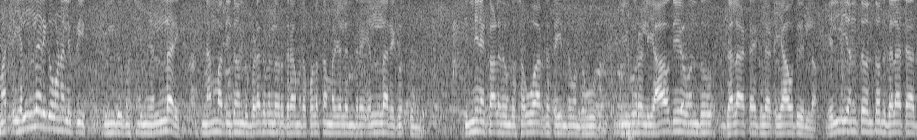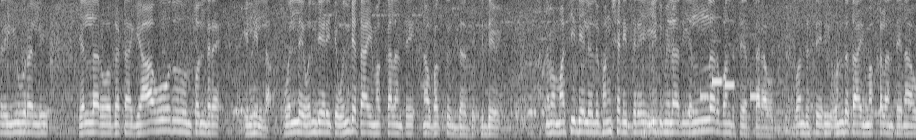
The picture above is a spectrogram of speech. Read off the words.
ಮತ್ತು ಎಲ್ಲರಿಗೂ ಅವನಲ್ಲಿ ಪ್ರೀತಿ. ಹಿಂದೂ ಮುಸ್ಲಿಂ ಎಲ್ಲರಿಗೂ. ನಮ್ಮದು ಇದೊಂದು ಬಡಗಬೆಲ್ಲೂರು ಗ್ರಾಮದ ಕೊಳತಂಬಜಲ್ ಎಂದರೆ ಎಲ್ಲರಿಗೂ ಗೊತ್ತುಂಟು. ಹಿಂದಿನ ಕಾಲದ ಒಂದು ಸೌಹಾರ್ದತೆಯಿಂದ ಒಂದು ಊರು. ಈ ಊರಲ್ಲಿ ಯಾವುದೇ ಒಂದು ಗಲಾಟೆ ಗಲಾಟೆ ಯಾವುದೂ ಇಲ್ಲ. ಎಲ್ಲಿ ಅಂತ ಅಂತ ಒಂದು ಗಲಾಟೆ ಆದರೆ ಈ ಊರಲ್ಲಿ ಎಲ್ಲರೂ ಒಗ್ಗಟ್ಟಾಗಿ ಯಾವುದೂ ಒಂದು ತೊಂದರೆ ಇಲ್ಲಿಲ್ಲ. ಒಳ್ಳೆ, ಒಂದೇ ರೀತಿ ಒಂದೇ ತಾಯಿ ಮಕ್ಕಳಂತೆ ನಾವು ಭಕ್ತರಿದ್ದದ್ದು ಇದ್ದೇವೆ. ನಮ್ಮ ಮಸೀದಿಯಲ್ಲಿ ಒಂದು ಫಂಕ್ಷನ್ ಇದ್ದರೆ ಈದ್ ಮಿಲಾದಿ ಎಲ್ಲರೂ ಬಂದು ಸೇರ್ತಾರೆ ಅವರು. ಬಂದು ಸೇರಿ ಒಂದು ತಾಯಿ ಮಕ್ಕಳಂತೆ ನಾವು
